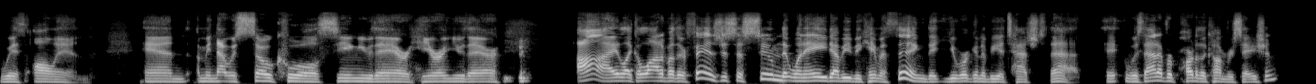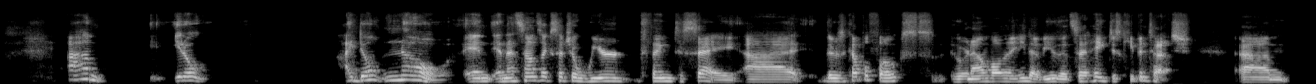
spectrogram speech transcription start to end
with All In. And I mean, that was so cool seeing you there, hearing you there. I, like a lot of other fans, just assumed that when AEW became a thing, that you were going to be attached to that. It, was that ever part of the conversation? Um, you know, I don't know, and and that sounds like such a weird thing to say. Uh, there's a couple folks who are now involved in AEW that said, "Hey, just keep in touch." Um,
